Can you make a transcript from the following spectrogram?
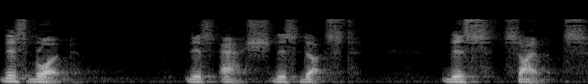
This blood, this ash, this dust, this silence.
